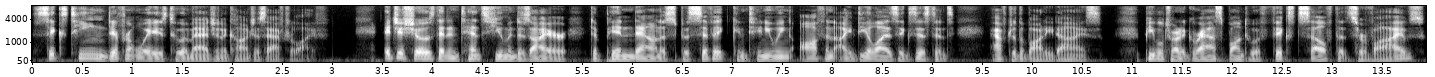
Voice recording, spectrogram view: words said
16 different ways to imagine a conscious afterlife. It just shows that intense human desire to pin down a specific, continuing, often idealized existence after the body dies. People try to grasp onto a fixed self that survives,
